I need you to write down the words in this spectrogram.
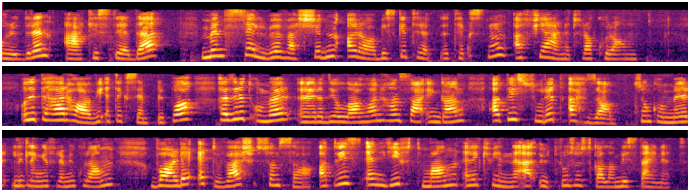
ordren, er til stede, men selve verset, den arabiske teksten, er fjernet fra Koranen. Og dette her har vi et eksempel på. Hazret Umar eh, radiallahu anh, han sa en gang at i Surat Ahzab, som kommer litt lenger frem i Koranen, var det et vers som sa at hvis en gift mann eller kvinne er utro, så skal han bli steinet.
